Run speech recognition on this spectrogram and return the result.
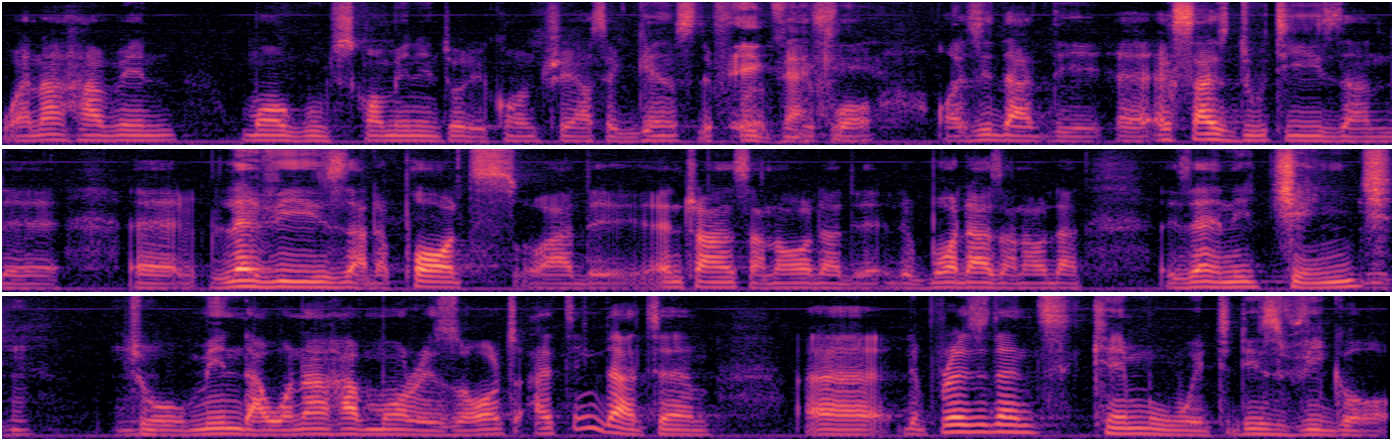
we're not having more goods coming into the country as against the exactly. before? Or is it that the uh, excise duties and the uh, levies at the ports or at the entrance and all that, the, the borders and all that, is there any change mm -hmm. to mm -hmm. mean that we'll now have more results? I think that um, uh, the president came with this vigor.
